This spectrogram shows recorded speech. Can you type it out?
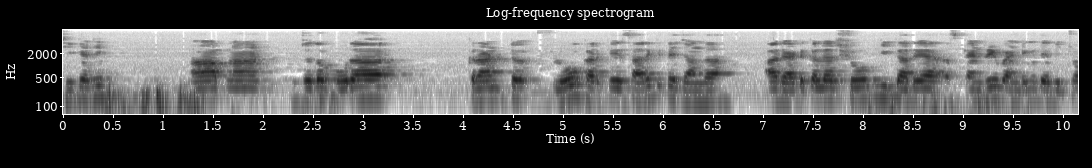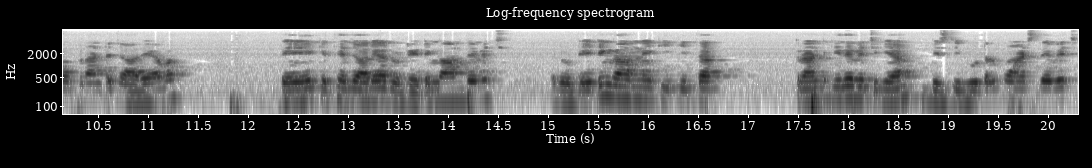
ठीक है जी अपना ਜਦੋਂ ਪੂਰਾ ਕਰੰਟ ਫਲੋ ਕਰਕੇ ਸਾਰੇ ਕਿਤੇ ਜਾਂਦਾ ਆ ਰੈੱਡ ਕਲਰ ਸ਼ੋ ਕੀ ਕਰ ਰਿਹਾ? ਸੈਕੰਡਰੀ ਵਾਈਂਡਿੰਗ ਦੇ ਵਿੱਚੋਂ ਕਰੰਟ ਜਾ ਰਿਹਾ ਵਾ ਤੇ ਕਿੱਥੇ ਜਾ ਰਿਹਾ? ਰੋਟੇਟਿੰਗ ਆਰਮ ਦੇ ਵਿੱਚ। ਰੋਟੇਟਿੰਗ ਆਰਮ ਨੇ ਕੀ ਕੀਤਾ? ਕਰੰਟ ਕਿਹਦੇ ਵਿੱਚ ਗਿਆ? ਡਿਸਟ੍ਰੀਬਿਊਟਰ ਪੁਆਇੰਟਸ ਦੇ ਵਿੱਚ।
